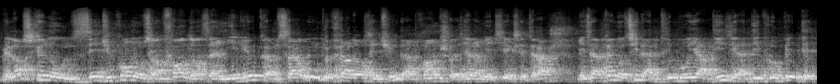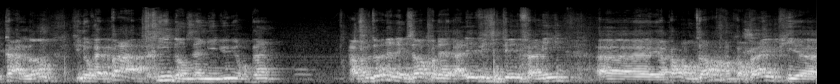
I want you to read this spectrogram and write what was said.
Mais lorsque nous éduquons nos enfants dans un milieu comme ça, oui, ils peuvent faire leurs études, apprendre, choisir un métier, etc. Mais ils apprennent aussi la débrouillardise et à développer des talents qu'ils n'auraient pas appris dans un milieu urbain. Alors je vous donne un exemple, on est allé visiter une famille euh, il n'y a pas longtemps en campagne, puis euh,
